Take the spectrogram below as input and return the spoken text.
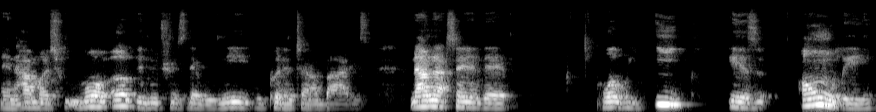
and how much more of the nutrients that we need we put into our bodies. Now, I'm not saying that what we eat is only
